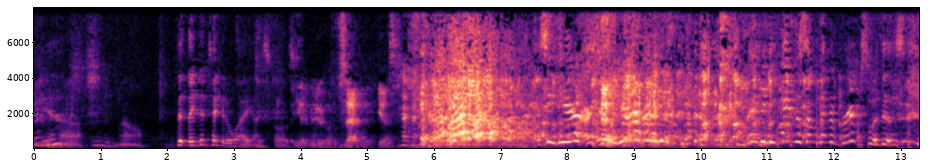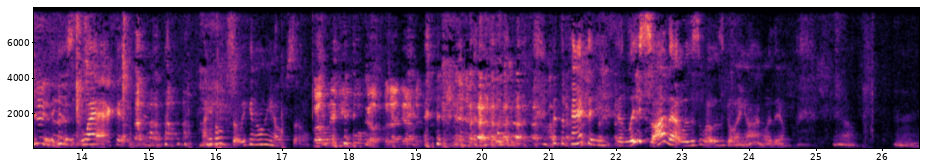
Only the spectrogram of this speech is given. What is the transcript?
Yeah. Well, they, they did take it away, I suppose. Yeah, uh, Sadly, yes. Is he here? Or is he here? Maybe he came to some kind of grips with his his lack. And, and I hope so. We can only hope so. Well, maybe he woke up, but I doubt it. But the fact that he at least saw that was what was going on with him. Yeah. Hmm.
